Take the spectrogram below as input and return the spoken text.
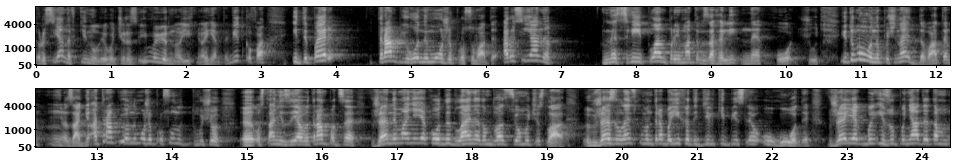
росіяни, вкинули його через ймовірно їхнього агента Віткофа, і тепер Трамп його не може просувати. А росіяни не свій план приймати взагалі не хочуть. І тому вони починають давати задню. А Трамп його не може просунути, тому що е, останні заяви Трампа це вже немає ніякого дедлайна там 27 числа. Вже Зеленському не треба їхати тільки після угоди. Вже якби і зупиняти там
